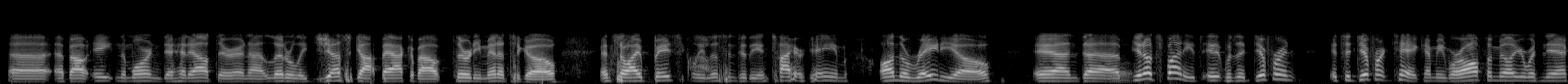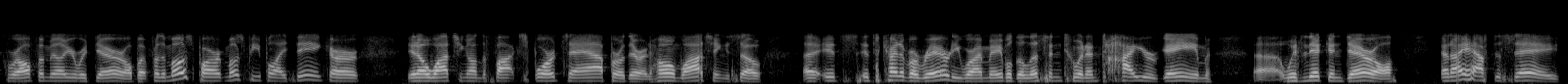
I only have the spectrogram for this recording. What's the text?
uh, about eight in the morning to head out there, and I literally just got back about 30 minutes ago, and so I basically listened to the entire game on the radio. And uh, you know, it's funny. It, it was a different. It's a different take. I mean, we're all familiar with Nick. We're all familiar with Daryl, but for the most part, most people I think are, you know, watching on the Fox Sports app or they're at home watching. So uh, it's it's kind of a rarity where I'm able to listen to an entire game uh, with Nick and Daryl, and I have to say,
